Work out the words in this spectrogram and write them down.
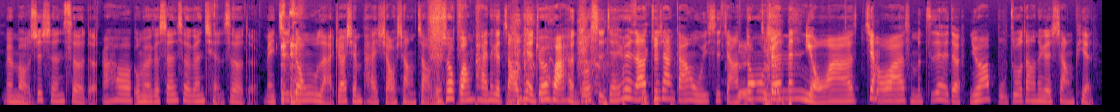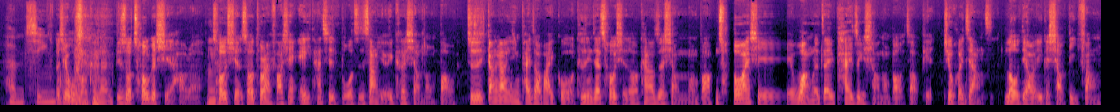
没有没有是深色的，然后我们有一个深色跟浅色的，每只动物来就要先拍肖像照，有时候光拍那个照片。就会花很多时间，因为然后就像刚刚吴医师讲，动物就在那边扭啊、叫啊什么之类的，你又要捕捉到那个相片。很轻，而且我们可能比如说抽个血好了，嗯、抽血的时候突然发现，哎、欸，它其实脖子上有一颗小脓包，就是刚刚已经拍照拍过了，可是你在抽血的时候看到这小脓包，你抽完血也忘了再拍这个小脓包的照片，就会这样子漏掉一个小地方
